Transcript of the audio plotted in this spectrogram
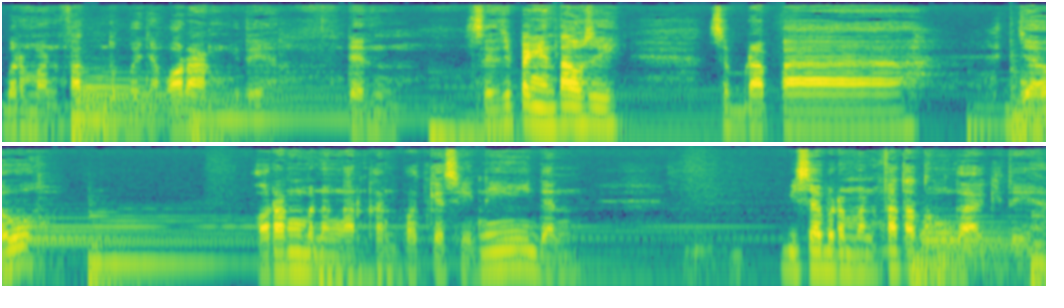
bermanfaat untuk banyak orang gitu ya. Dan saya sih pengen tahu sih seberapa jauh orang mendengarkan podcast ini dan bisa bermanfaat atau enggak gitu ya.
